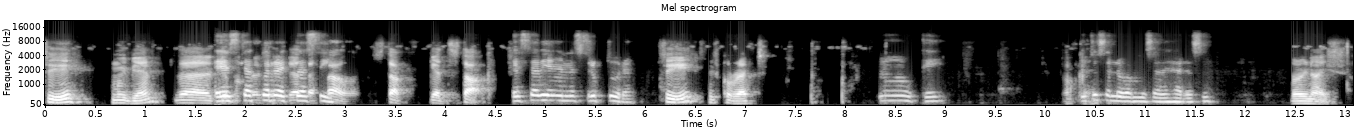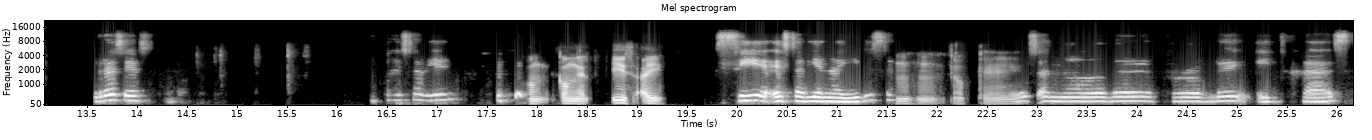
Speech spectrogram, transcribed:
Sí, muy bien. The- Está correcto así. Stuck, get stuck. Está bien en la estructura. Sí, es correcto. Ah, ok. Ok, Entonces lo vamos a dejar así. very nice. Gracias. Pues está bien. Con, con el is ahí. Sí, está bien ahí, dice. Ujú, Ok. There's another problem it has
